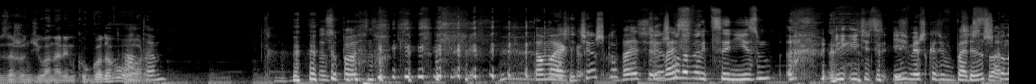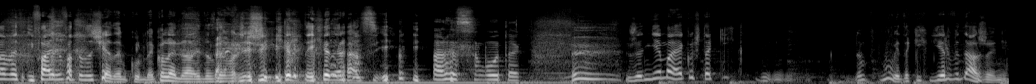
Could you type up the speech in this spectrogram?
zarządziła na rynku, God of War. Anthem. No, zupełnie. Tomek, Właśnie, ciężko- weź, ciężko weź nawet- swój cynizm i idź, idź mieszkać w beczce. Ciężko nawet i Final Fantasy VII, kurde, kolejna jedna z najważniejszych gier tej generacji. Ale smutek. że nie ma jakoś takich, no mówię, takich gier wydarzeń.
